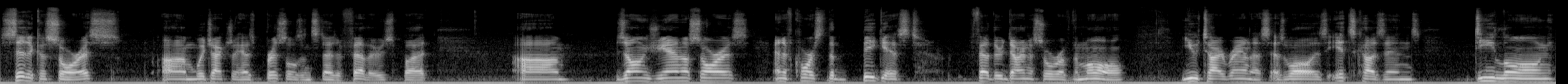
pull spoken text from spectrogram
Psittacosaurus, um, which actually has bristles instead of feathers, but um, Zhongjianosaurus, and of course the biggest feathered dinosaur of them all, Yutyrannus, as well as its cousins, Dilong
